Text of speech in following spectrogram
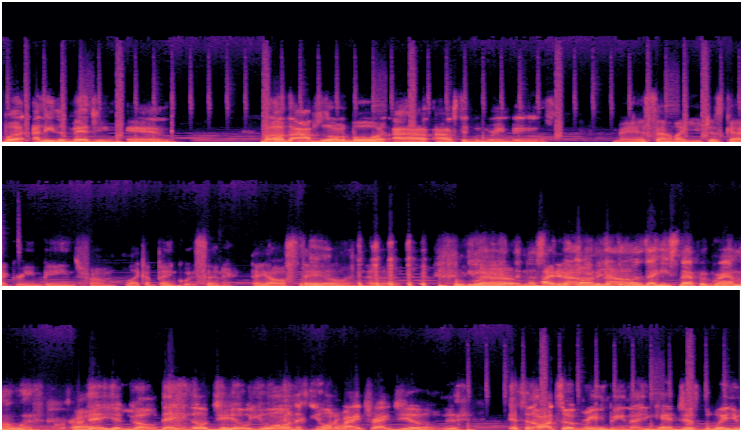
but I need a veggie, and my other options on the board, I, I'll stick with green beans. Man, it sounds like you just got green beans from like a banquet center. They all stale and uh, He Well, hit the, I didn't no, he thought hit no. the ones that he snapped with grandma with. right. There you go. There you go, Gio. You on the you on the right track, Gio. It's an art to a green bean now. You can't just the way you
